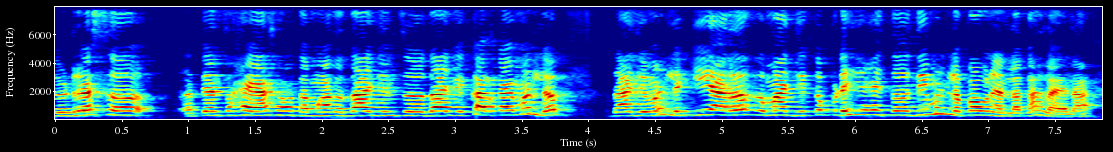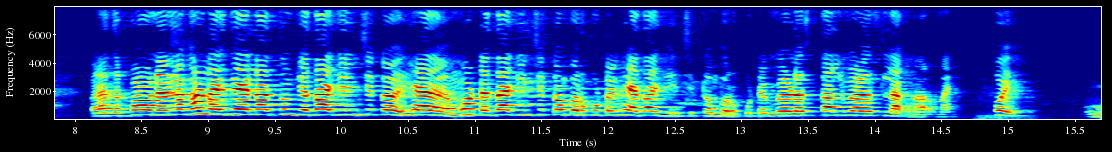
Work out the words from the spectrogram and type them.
तो ड्रेस त्यांचा हाय असा होता. मग आता दाजींचं दाजी काल काय म्हणलं दाजी म्हणलं की यार माझे कपडे हे आहेत दे म्हणलं पाहुण्यांना घालायला. पण आता पाहुण्यांना घालायला द्यायला तुमच्या दाजींची क ह्या मोठ्या दाजींची कंबर कुठं ह्या दाजींची कंबर कुठं? मिळच ताल मिळच लागणार नाही. होय. हो.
